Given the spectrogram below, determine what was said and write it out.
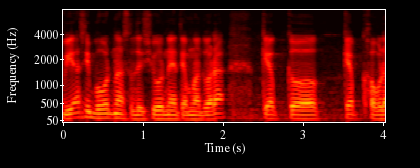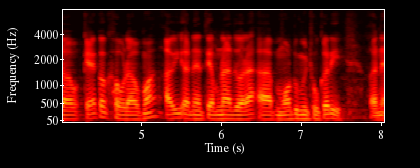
બીઆરસી ભવનના સદસ્યોને તેમના દ્વારા કેક કેપ ખવડાવ, કેક ખવડાવવામાં આવી અને તેમના દ્વારા આ મોઢું મીઠું કરી અને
